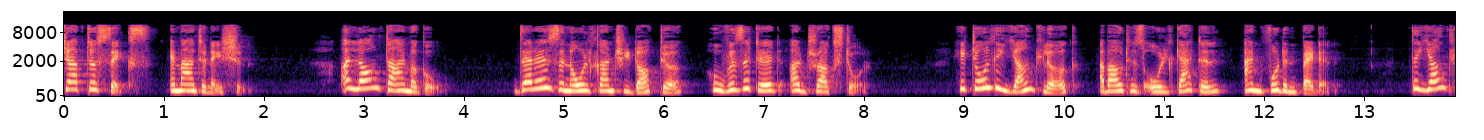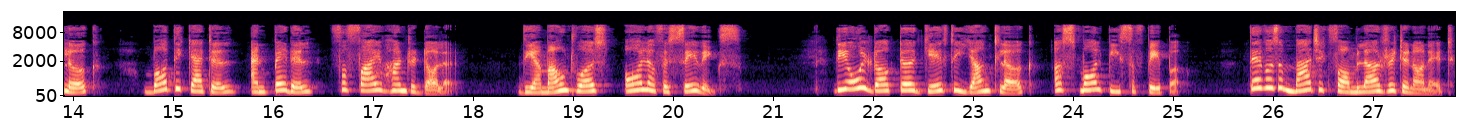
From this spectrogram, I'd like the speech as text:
Chapter 6 Imagination A long time ago, there is an old country doctor who visited a drugstore. He told the young clerk about his old cattle and wooden pedal. The young clerk bought the cattle and pedal for $500. The amount was all of his savings. The old doctor gave the young clerk a small piece of paper. There was a magic formula written on it.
